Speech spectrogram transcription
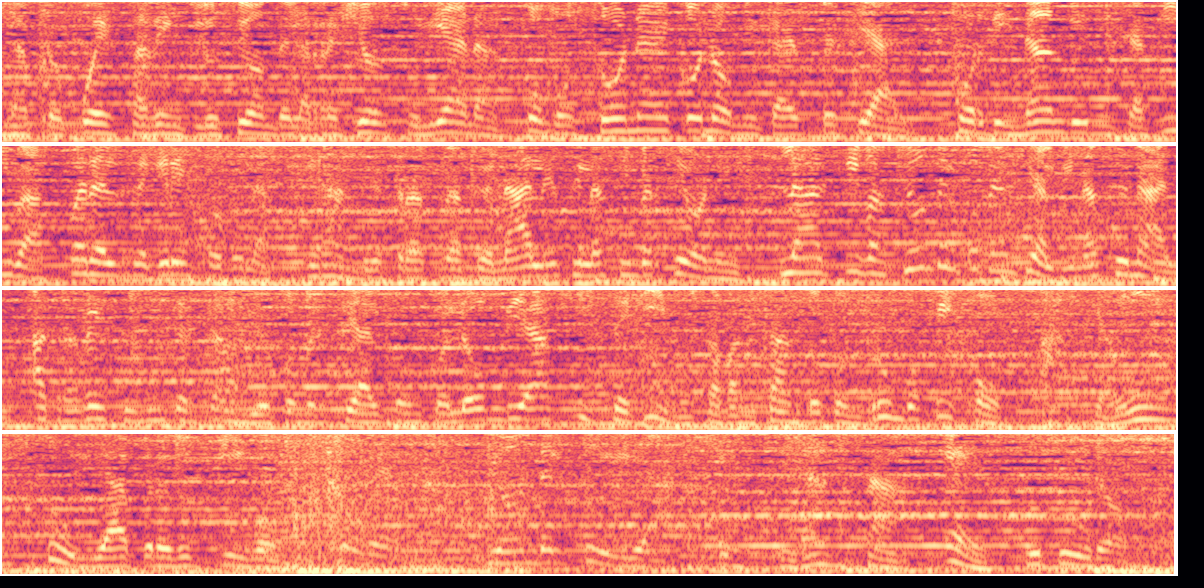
y la propuesta de inclusión de la región zuliana como zona económica especial, coordinando iniciativas para el regreso de las grandes transnacionales y las inversiones, la activación del potencial binacional a través de un intercambio comercial con Colombia y seguimos avanzando con rumbo fijo hacia un Zulia productivo. Gobernación del Zulia. Esperanza es futuro.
